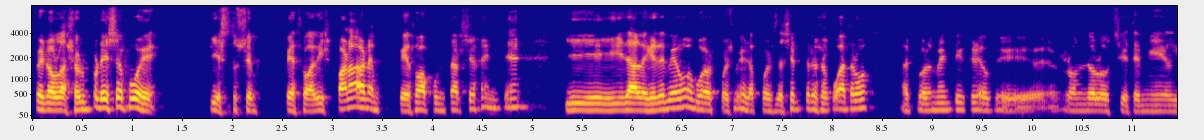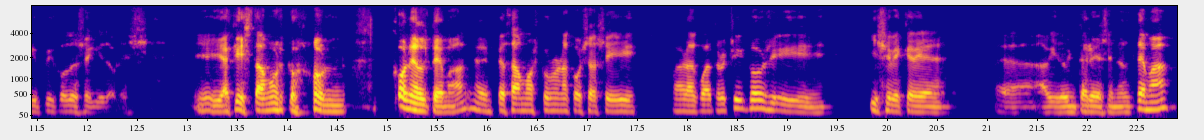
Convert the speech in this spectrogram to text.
Pero la sorpresa fue, y esto se empezó a disparar, empezó a apuntarse gente y dale que te veo, pues, pues mira, pues de ser tres o cuatro, actualmente creo que rondo los siete mil y pico de seguidores. Y aquí estamos con, con el tema. Empezamos con una cosa así para cuatro chicos y, y se ve que eh, ha habido interés en el tema.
